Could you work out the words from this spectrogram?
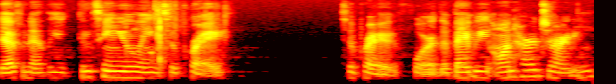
definitely continuing to pray. To pray for the baby on her journey.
